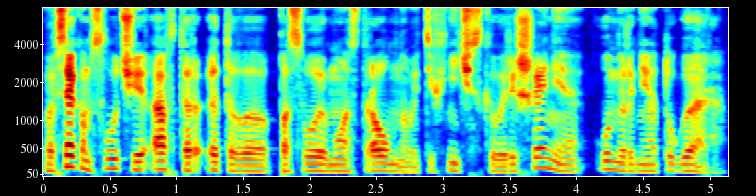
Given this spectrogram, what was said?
Во всяком случае, автор этого по-своему остроумного технического решения умер не от угара.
